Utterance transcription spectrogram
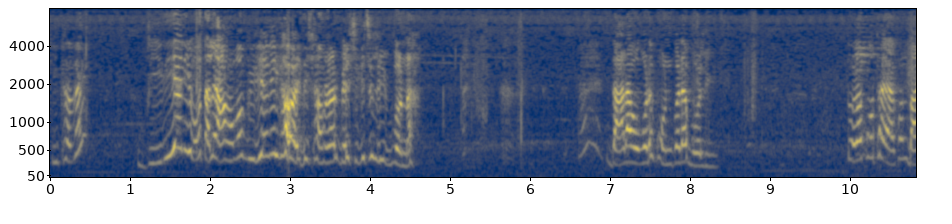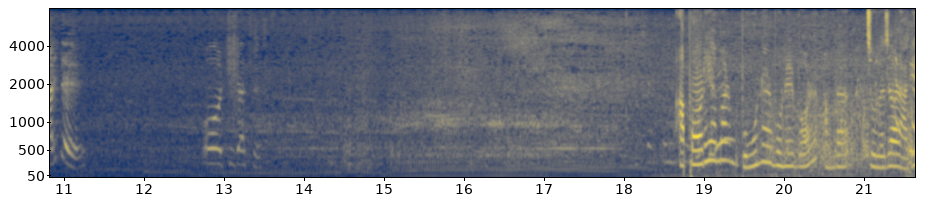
কি খাবে বিরিয়ানি, ও তাহলে আমাকে বিরিয়ানি খাওয়াই দিস, আমরা আর বেশি কিছু লিখব না। দাঁড়া, ও করে ফোন করে বলি। তোরা কোথায় এখন বাড়িতে? ও, ঠিক আছে। পরে আমার বোন আর বোনের বর আমরা চলে যাওয়ার আগে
